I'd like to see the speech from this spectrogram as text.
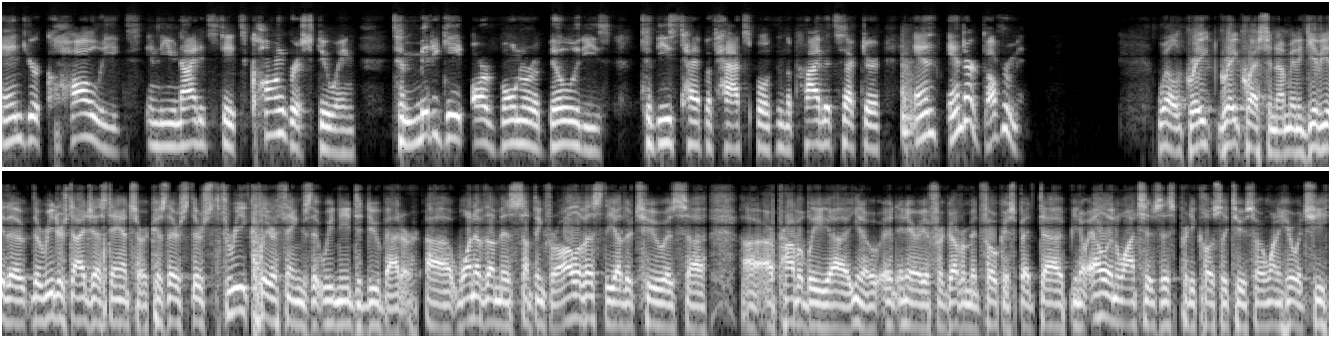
and your colleagues in the United States Congress doing to mitigate our vulnerabilities to these type of hacks both in the private sector and and our government well, great, great question. I'm going to give you the, the Reader's Digest answer because there's there's three clear things that we need to do better. Uh, one of them is something for all of us. The other two is uh, uh, are probably uh, you know an, an, area for government focus. But uh, you know Ellen watches this pretty closely too, so I want to hear what she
